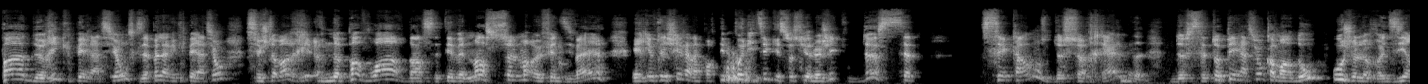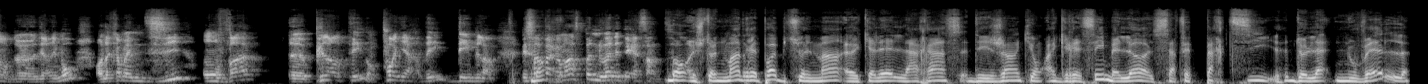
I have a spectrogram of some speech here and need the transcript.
pas de récupération. Ce qu'ils appellent la récupération, c'est justement ne pas voir dans cet événement seulement un fait divers et réfléchir à la portée politique et sociologique de cette séquence, de ce raid, de cette opération commando, où, je le redis en un dernier mot, on a quand même dit, on va euh, planter, donc poignarder des blancs. Mais ça, bon. apparemment, c'est pas une nouvelle intéressante. Bon, je te demanderai pas habituellement euh, quelle est la race des gens qui ont agressé, mais là, ça fait partie de la nouvelle.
